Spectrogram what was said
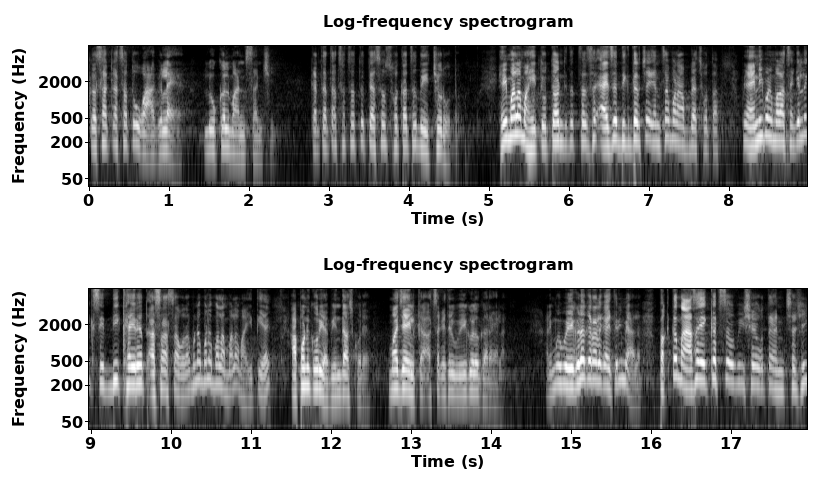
कसा कसा तो वागला आहे लोकल माणसांशी? कारण त्याचा तर त्याचं स्वतःचं नेचर होतं. हे मला माहिती होतं आणि तसं ॲज अ दिग्दर्शक यांचा पण अभ्यास होता. पण यांनी पण मला सांगितलं की सिद्धी खैरत असा असा होता. म्हणजे मला मला मला माहिती आहे. आपण करूया बिंदास करूया. मजा येईल का असं काहीतरी वेगळं करायला? आणि मग वेगळं करायला काहीतरी मिळालं. फक्त माझा एकच विषय होता यांच्याशी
